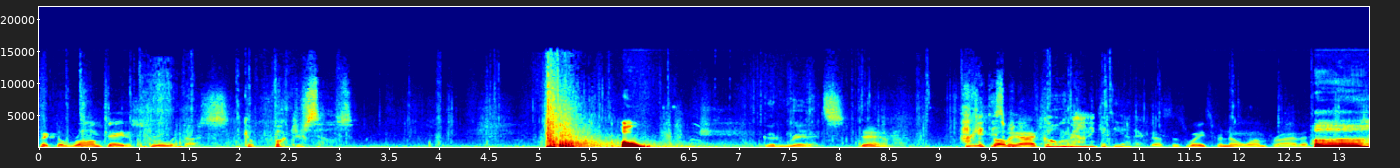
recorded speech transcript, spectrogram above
Picked the wrong day to screw with us. Go fuck yourselves. Oh, Good riddance. Damn. I'll get this throw one. the axe? Go around and get the other. Justice waits for no one, Private. uh,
